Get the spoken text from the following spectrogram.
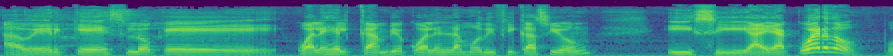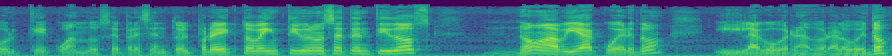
a ver qué es lo que, cuál es el cambio, cuál es la modificación y si hay acuerdo, porque cuando se presentó el proyecto 2172 no había acuerdo y la gobernadora lo vetó.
